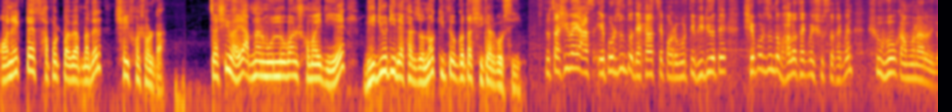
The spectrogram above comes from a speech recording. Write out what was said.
অনেকটাই সাপোর্ট পাবে আপনাদের সেই ফসলটা। চাষি ভাই, আপনার মূল্যবান সময় দিয়ে ভিডিওটি দেখার জন্য কৃতজ্ঞতা স্বীকার করছি। তো চাষি ভাই, আজ এ পর্যন্ত দেখা হচ্ছে পরবর্তী ভিডিওতে। সে পর্যন্ত ভালো থাকবেন, সুস্থ থাকবেন। শুভ কামনা রইল।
